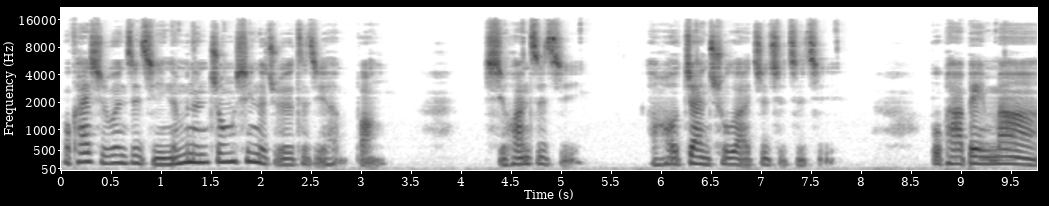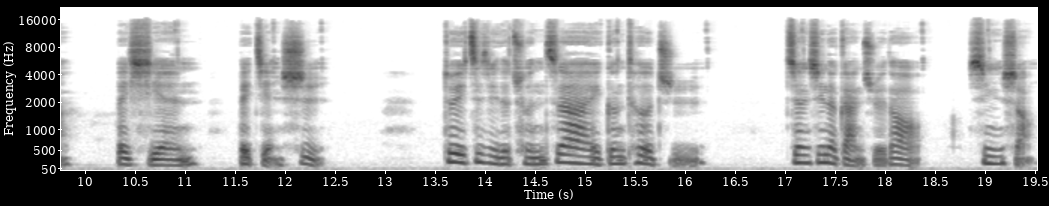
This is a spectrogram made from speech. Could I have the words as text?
我开始问自己，能不能衷心的觉得自己很棒，喜欢自己，然后站出来支持自己，不怕被骂、被嫌、被检视，对自己的存在跟特质，真心的感觉到欣赏，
